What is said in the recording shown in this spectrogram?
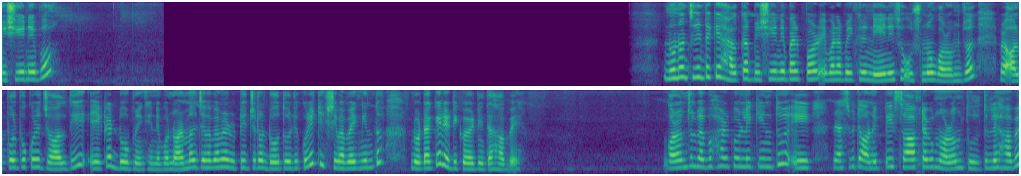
মিশিয়ে নেব। নুন আর চিনিটাকে হালকা মিশিয়ে নেবার পর এবার আমি এখানে নিয়ে নিয়েছি উষ্ণ গরম জল। এবার অল্প অল্প করে জল দিয়ে এর একটা ডো মেখে নেব। নর্মাল যেভাবে আমরা রুটির জন্য ডো তৈরি করি, ঠিক সেভাবে কিন্তু ডোটাকে রেডি করে নিতে হবে। গরম জল ব্যবহার করলে কিন্তু এই রেসিপিটা অনেকটাই সফট এবং নরম তুলতুলে হবে,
